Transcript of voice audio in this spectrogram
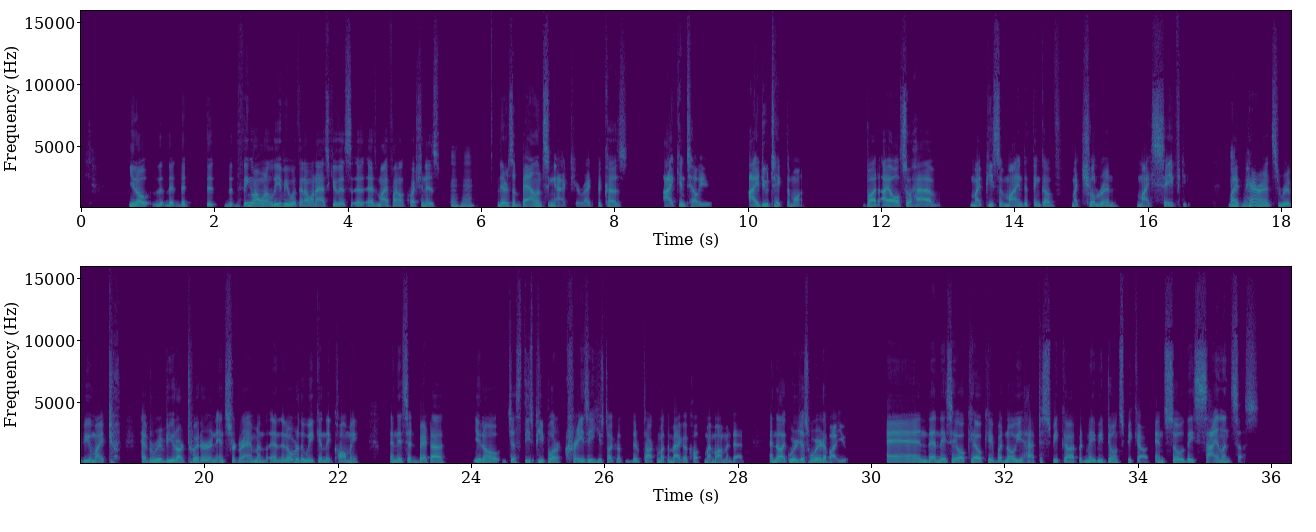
you know, the the the, the thing I want to leave you with, and I want to ask you this uh, as my final question is: mm-hmm. there's a balancing act here, right? Because I can tell you, I do take them on, but I also have my peace of mind to think of, my children, my safety. My mm-hmm. parents review my have reviewed our Twitter and Instagram, and, and, and over the weekend they call me and they said, "Beta, you know, just these people are crazy." He's talking. They're talking about the MAGA cult, my mom and dad, and they're like, "We're just worried about you." And then they say, "Okay, okay, but no, you have to speak out, but maybe don't speak out." And so they silence us,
